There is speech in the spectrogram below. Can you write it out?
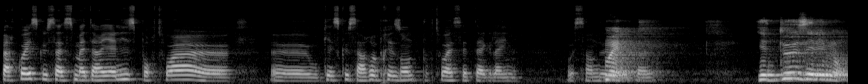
Par quoi est-ce que ça se matérialise pour toi Qu'est-ce que ça représente pour toi, cette tagline, au sein de l'école? Il y a deux éléments.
